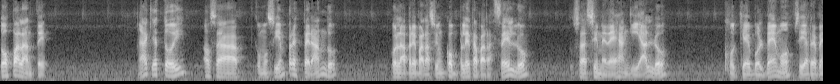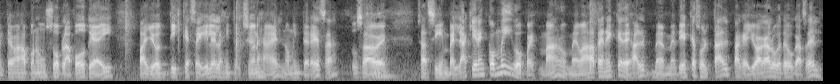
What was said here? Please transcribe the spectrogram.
Todos para adelante. Aquí estoy, o sea, como siempre, esperando con la preparación completa para hacerlo. O sea, si me dejan guiarlo, porque volvemos, si de repente vas a poner un soplapote ahí para yo disque seguirle las instrucciones a él, no me interesa, tú sabes. O sea, si en verdad quieren conmigo, pues, mano, me vas a tener que dejar, me, tienes que soltar para que yo haga lo que tengo que hacer.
